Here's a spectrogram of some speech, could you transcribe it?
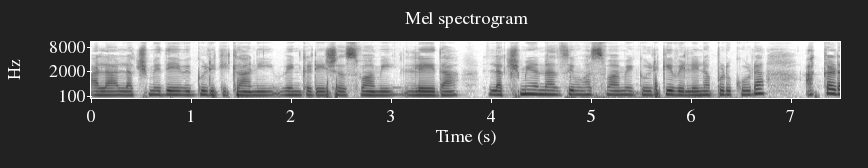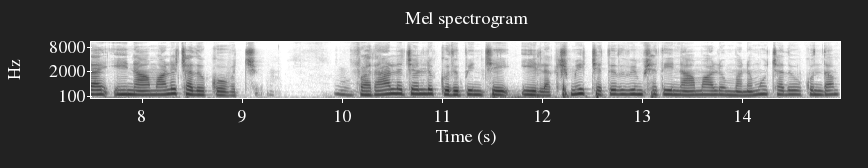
అలా లక్ష్మీదేవి గుడికి కానీ వెంకటేశ్వర స్వామి లేదా లక్ష్మీ నరసింహస్వామి గుడికి వెళ్ళినప్పుడు కూడా అక్కడ ఈ నామాలు చదువుకోవచ్చు. వరాల జల్లు కురిపించే ఈ లక్ష్మీ చతుర్వింశతి నామాలు మనము చదువుకుందాం.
